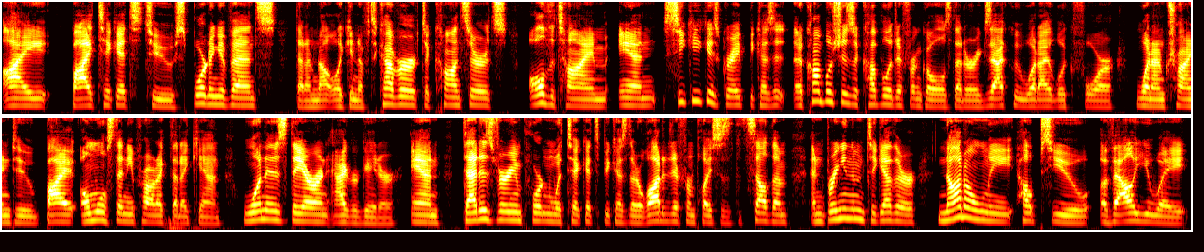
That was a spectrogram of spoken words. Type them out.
I buy tickets to sporting events that I'm not lucky enough to cover, to concerts, all the time. And SeatGeek is great because it accomplishes a couple of different goals that are exactly what I look for when I'm trying to buy almost any product that I can. One is they are an aggregator, and that is very important with tickets because there are a lot of different places that sell them, and bringing them together not only helps you evaluate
